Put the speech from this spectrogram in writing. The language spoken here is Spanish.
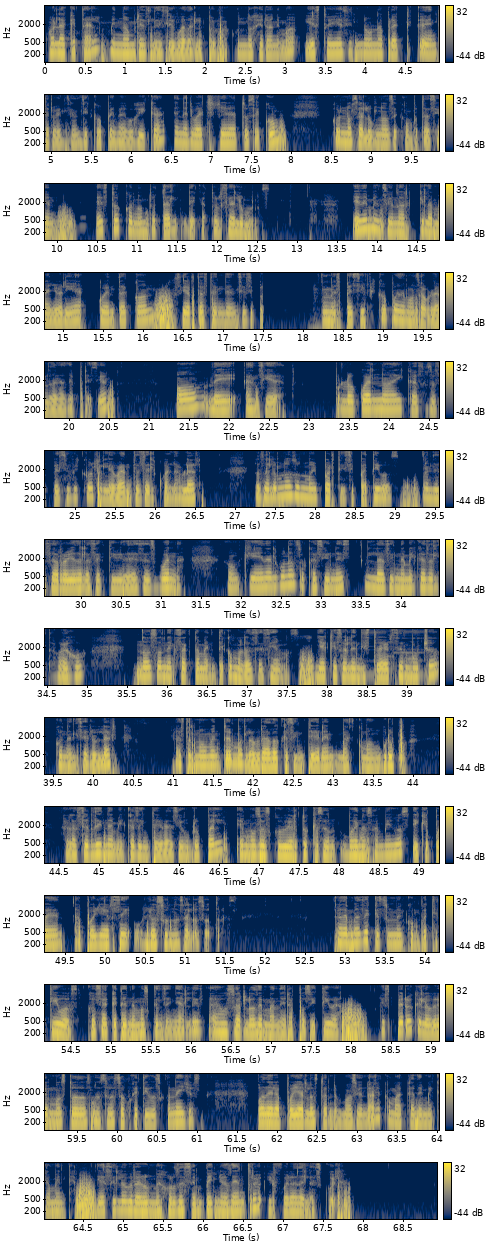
Hola, ¿qué tal? Mi nombre es Leslie Guadalupe Facundo Jerónimo y estoy haciendo una práctica de intervención psicopedagógica en el bachillerato SECUM con los alumnos de computación, esto con un total de 14 alumnos. He de mencionar que la mayoría cuenta con ciertas tendencias y en específico podemos hablar de la depresión o de ansiedad, por lo cual no hay casos específicos relevantes del cual hablar. Los alumnos son muy participativos, el desarrollo de las actividades es buena, aunque en algunas ocasiones las dinámicas del trabajo no son exactamente como las deseamos, ya que suelen distraerse mucho con el celular. Hasta el momento hemos logrado que se integren más como un grupo. Al hacer dinámicas de integración grupal, hemos descubierto que son buenos amigos y que pueden apoyarse los unos a los otros además de que son muy competitivos, cosa que tenemos que enseñarles a usarlo de manera positiva. Espero que logremos todos nuestros objetivos con ellos, poder apoyarlos tanto emocional como académicamente, y así lograr un mejor desempeño dentro y fuera de la escuela.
